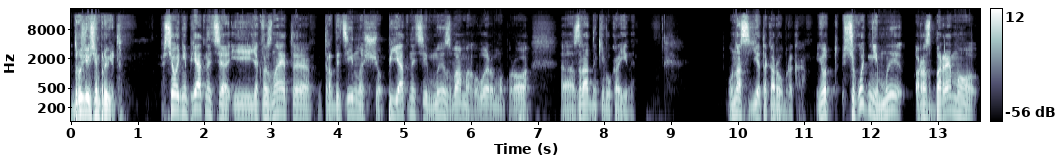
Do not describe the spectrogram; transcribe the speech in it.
Друзі, всім привіт! Сьогодні п'ятниця, і як ви знаєте, традиційно, що п'ятниці ми з вами говоримо про е, зрадників України. У нас є така рубрика, і от сьогодні ми розберемо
